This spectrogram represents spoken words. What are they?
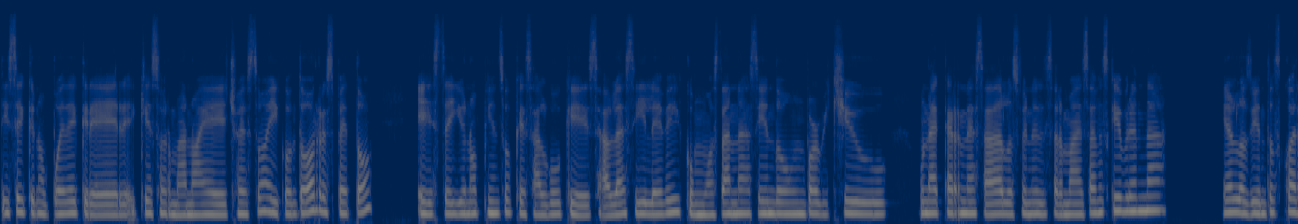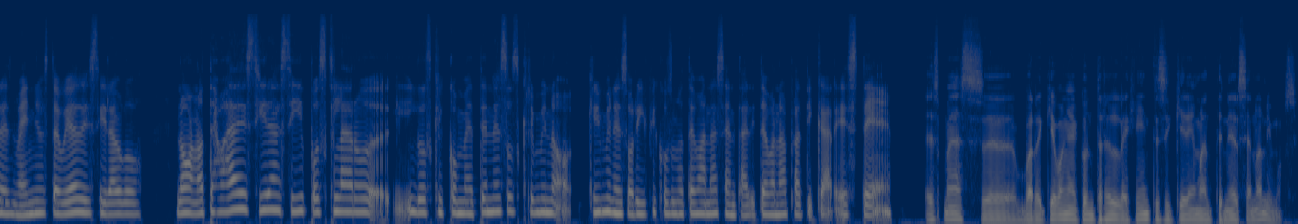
dice que no puede creer que su hermano haya hecho esto. Y con todo respeto, este, yo no pienso que es algo que se habla así leve, como están haciendo un barbecue, una carne asada los fines de semana. ¿Sabes qué, Brenda? Mira los vientos cuaresmeños, te voy a decir algo. No, no te va a decir así, pues claro, los que cometen esos crímenes horríficos no te van a sentar y te van a platicar. Este, Es más, eh, ¿para qué van a encontrar a la gente si quieren mantenerse anónimos?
